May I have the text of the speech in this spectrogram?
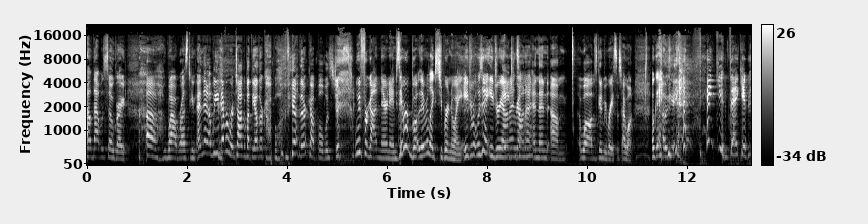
Oh, that was so great. Oh, wow, Rusty. And then we never talk about the other couple. The other couple was just We've forgotten their names. They were both. They were like super annoying. Adrian was it Adriana? and Adriana someone? and then um. Well, I was gonna be racist. I won't. okay. Okay. thank you, thank you,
